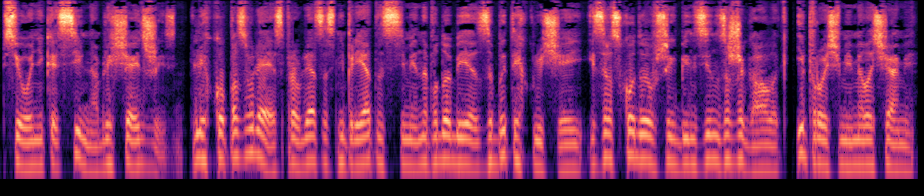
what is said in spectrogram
Псионика сильно облегчает жизнь, легко позволяя справляться с неприятностями наподобие забытых ключей, израсходовавших бензин зажигалок и прочими мелочами.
